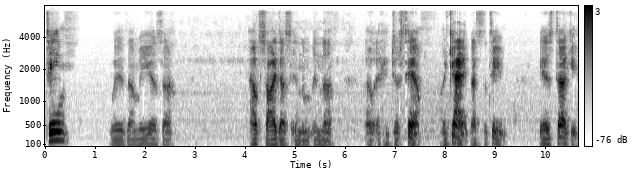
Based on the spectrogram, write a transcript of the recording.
team with uh, me as outside us in the in the uh, just here. Okay, that's the team. Here's Turkey,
